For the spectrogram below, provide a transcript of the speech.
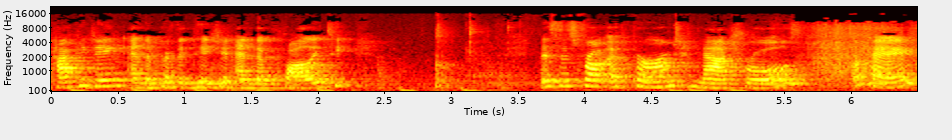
packaging and the presentation and the quality. This is from Affirmed Naturals. Okay.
